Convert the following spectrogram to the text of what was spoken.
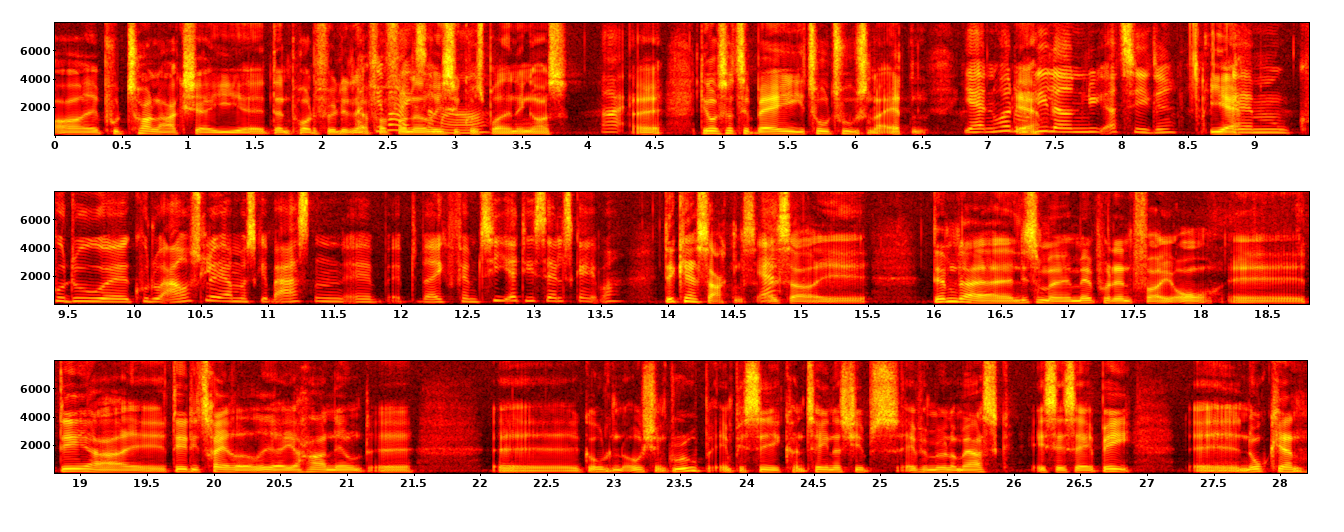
at øh, putte 12 aktier i øh, den portefølje der, for at få noget så meget. risikospredning også. Nej. Øh, det var så tilbage i 2018. Ja, nu har du Ja. lige lavet en ny artikel. Ja. Øhm, kunne, du, øh, kunne du afsløre måske bare sådan, øh, ved ikke, 5-10 af de selskaber? Det kan jeg sagtens. Ja. Altså, øh, dem, der er ligesom er med på den for i år, øh, det, er, øh, det er de tre rædderier, jeg har nævnt. Øh, øh, Golden Ocean Group, MPC Container Ships, AP Møller Mærsk, SSAB, øh, Nokian,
